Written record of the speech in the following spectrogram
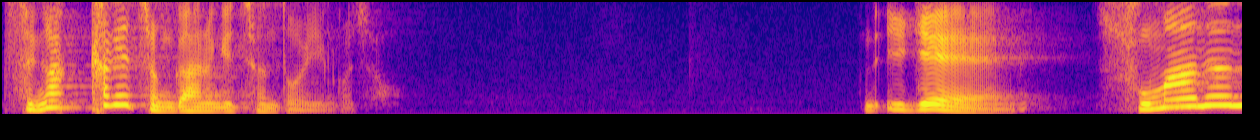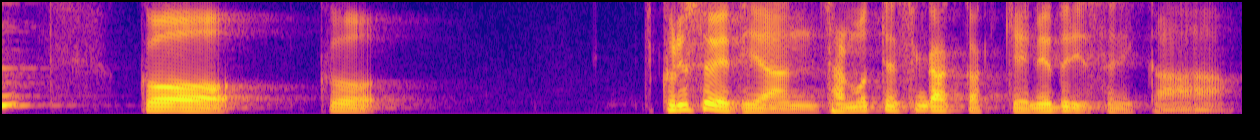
정확하게 전가하는 게 전도인 거죠. 이게 수많은 그, 그 그리스도에 대한 잘못된 생각과 견해들이 있으니까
